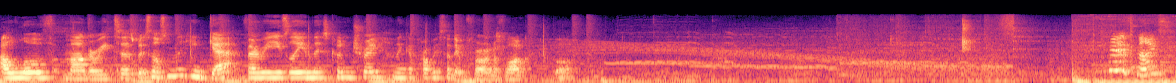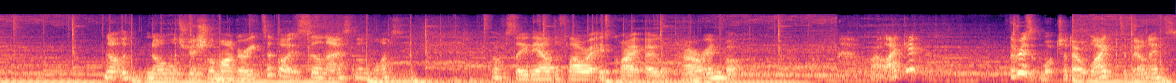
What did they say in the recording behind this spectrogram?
I love margaritas, but it's not something you can get very easily in this country. I think I probably said it before on a vlog, but Not the normal traditional margarita, but it's still nice nonetheless. Obviously, the elderflower is quite overpowering, but I quite like it. There isn't much I don't like, to be honest.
